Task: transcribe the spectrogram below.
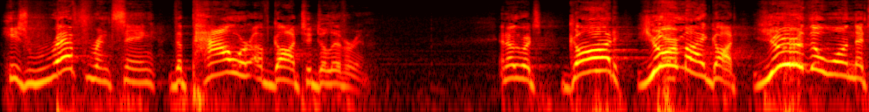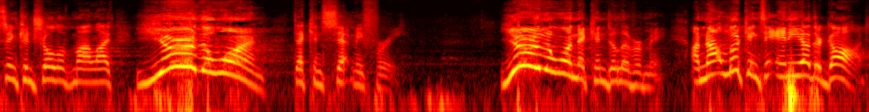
he's referencing the power of God to deliver him. In other words, God, you're my God. You're the one that's in control of my life. You're the one that can set me free. You're the one that can deliver me. I'm not looking to any other God.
